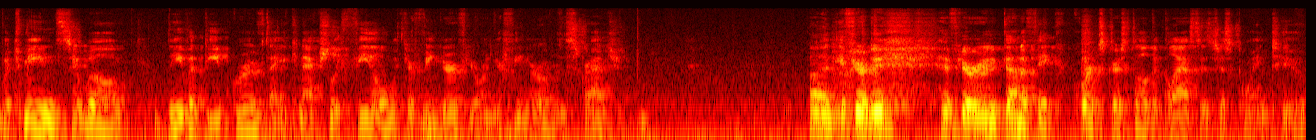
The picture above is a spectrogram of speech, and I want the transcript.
which means it will leave a deep groove that you can actually feel with your finger if you run your finger over the scratch. But if you're if you're got a fake quartz crystal, the glass is just going to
